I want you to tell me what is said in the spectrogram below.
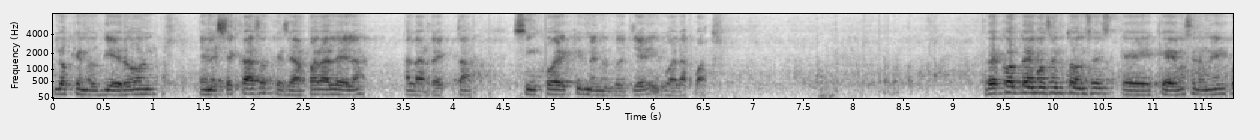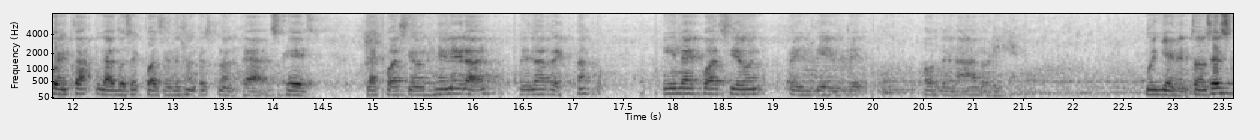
lo que nos dieron en este caso que sea paralela a la recta 5x menos 2y igual a 4. Recordemos entonces eh, que debemos tener muy en cuenta las dos ecuaciones antes planteadas, que es la ecuación general de la recta y la ecuación pendiente ordenada al origen. Muy bien, entonces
